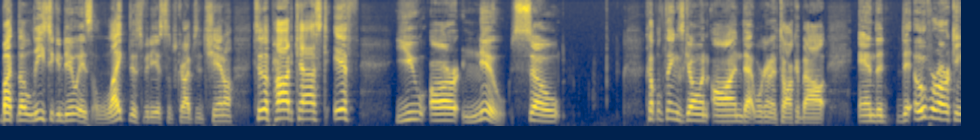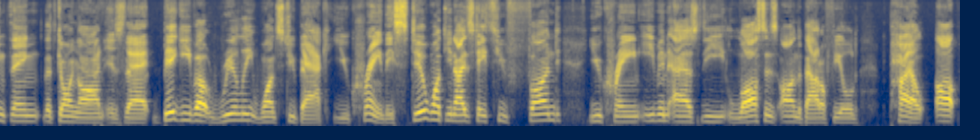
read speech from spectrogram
But the least you can do is like this video, subscribe to the channel, to the podcast if you are new. So, a couple things going on that we're going to talk about. And the, the overarching thing that's going on is that Big Eva really wants to back Ukraine. They still want the United States to fund Ukraine, even as the losses on the battlefield pile up.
